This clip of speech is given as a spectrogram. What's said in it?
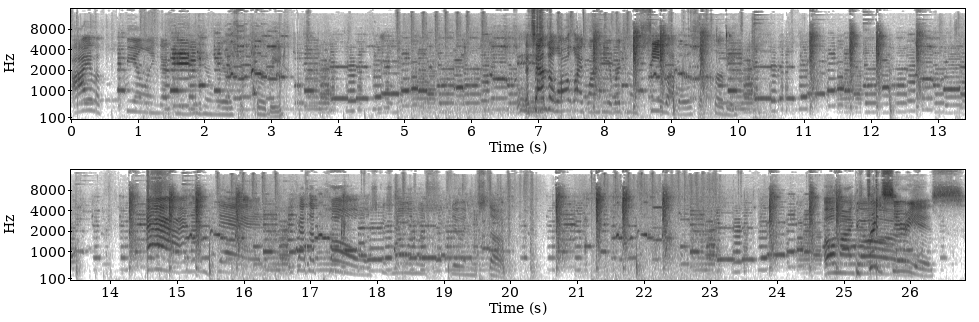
I have a feeling that the original layers are Kirby'd. Sounds a lot like one of the original sea levels of Kirby. Ah, and I'm dead. Because of poles, because no one was doing stuff. Oh my god. You're pretty serious.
